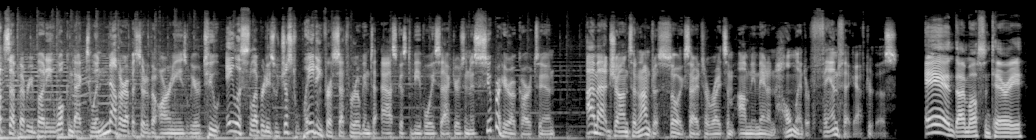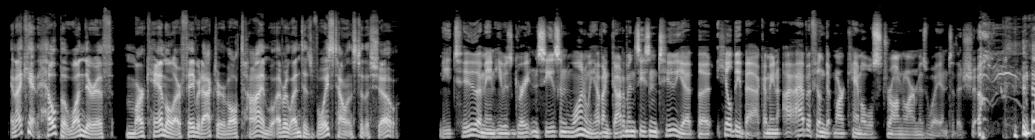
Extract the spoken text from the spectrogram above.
What's up, everybody? Welcome back to another episode of the Arnie's. We are two A-list celebrities who are just waiting for Seth Rogen to ask us to be voice actors in a superhero cartoon. I'm Matt Johnson, and I'm just so excited to write some Omni-Man and Homelander fanfic after this. And I'm Austin Terry, and I can't help but wonder if Mark Hamill, our favorite actor of all time, will ever lend his voice talents to the show. Me too. I mean, he was great in season one. We haven't got him in season two yet, but he'll be back. I mean, I have a feeling that Mark Hamill will strong arm his way into this show.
